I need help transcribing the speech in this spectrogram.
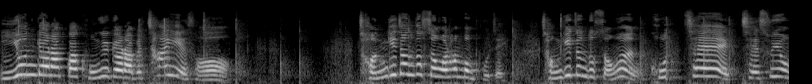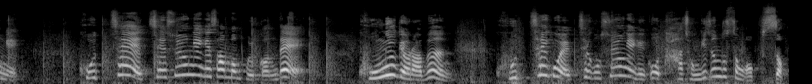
이온 결합과 공유 결합의 차이에서 전기 전도성을 한번 보재. 전기 전도성은 고체, 액체, 수용액. 고체, 액체, 수용액에서 한번 볼 건데 공유 결합은 고체고 액체고 수용액이고 다 전기 전도성 없어.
